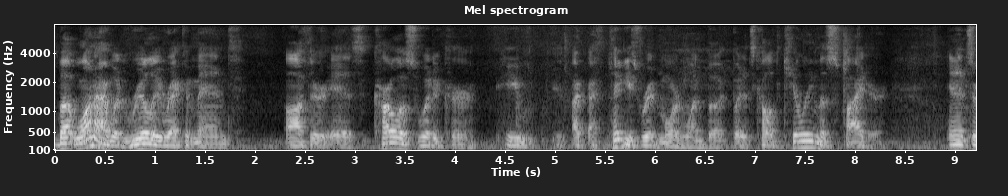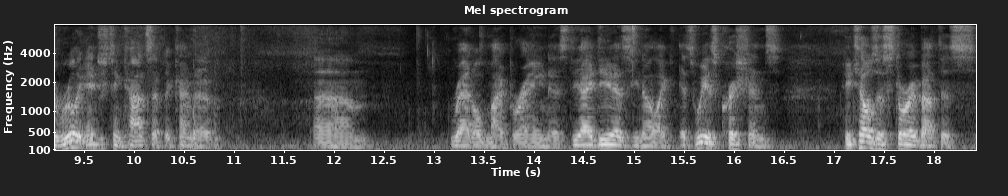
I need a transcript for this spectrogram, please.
But one I would really recommend author is Carlos Whitaker. He, I, I think he's written more than one book, but it's called Killing the Spider, and it's a really interesting concept that kind of um, rattled my brain. Is the idea is you know like as we as Christians, he tells a story about this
